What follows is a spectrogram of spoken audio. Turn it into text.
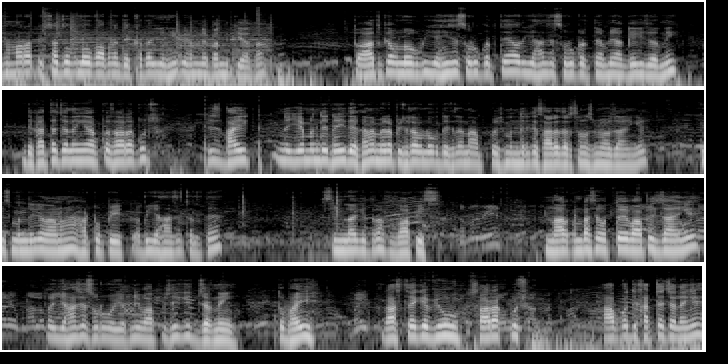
हमारा पिछला जो व्लॉग आपने देखा था, यहीं पे हमने बंद किया था। तो आज का व्लॉग भी यहीं से शुरू करते हैं और यहाँ से शुरू करते हैं अपने आगे की जर्नी दिखाते चलेंगे आपको सारा कुछ। जिस भाई ने ये मंदिर नहीं देखा ना, मेरा पिछला व्लॉग देख लेना, आपको इस मंदिर के सारे दर्शन उसमें हो जाएँगे। इस मंदिर का नाम है हाटू पीक। अभी यहाँ से चलते हैं। शिमला की तरफ़ वापस। नारकंडा से होते हुए वापस जाएँगे। तो यहाँ से शुरू हुई अपनी वापसी की जर्नी। तो भाई, रास्ते के व्यू, सारा कुछ आपको दिखाते चलेंगे।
